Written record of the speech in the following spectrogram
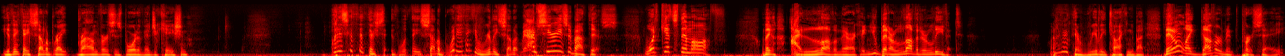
You think they celebrate Brown versus Board of Education? What is it that they're what they celebrate? What do you think they really celebrate? I'm serious about this. What gets them off? When they go, I love America, and you better love it or leave it. What do you think they're really talking about? They don't like government per se.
